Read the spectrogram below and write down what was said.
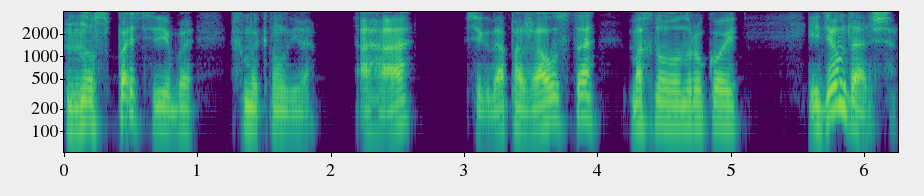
«Ну, спасибо», — хмыкнул я. «Ага, всегда пожалуйста», — махнул он рукой. «Идем дальше.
